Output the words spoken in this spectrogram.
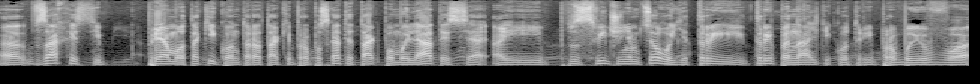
е, в захисті прямо такі контратаки пропускати, так помилятися. А і свідченням цього є три три пенальті, котрі пробив е,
